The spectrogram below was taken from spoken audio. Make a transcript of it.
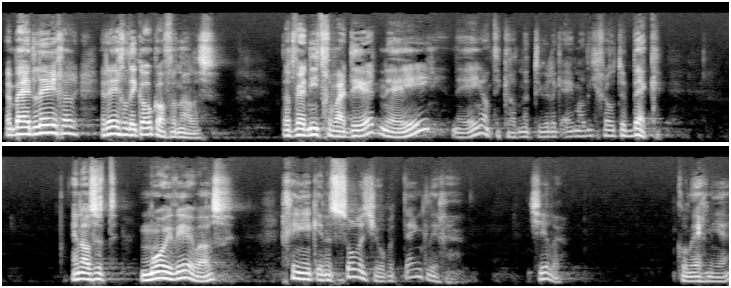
En bij het leger regelde ik ook al van alles. Dat werd niet gewaardeerd, nee, nee, want ik had natuurlijk eenmaal die grote bek. En als het mooi weer was, ging ik in het zonnetje op het tank liggen. Chillen. Kon echt niet, hè?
